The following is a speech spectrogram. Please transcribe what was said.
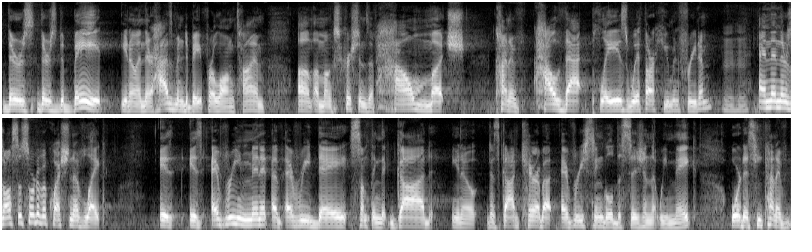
there's there's debate, you know, and there has been debate for a long time um, amongst Christians of how much kind of how that plays with our human freedom. Mm-hmm. And then there's also sort of a question of like, is is every minute of every day something that God, you know, does God care about every single decision that we make, or does He kind of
